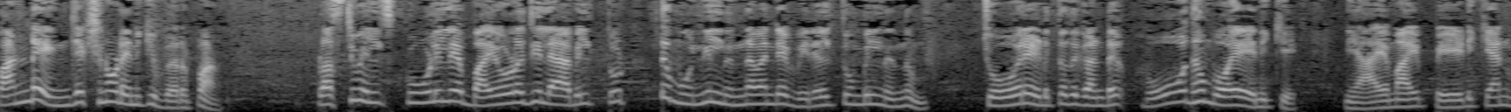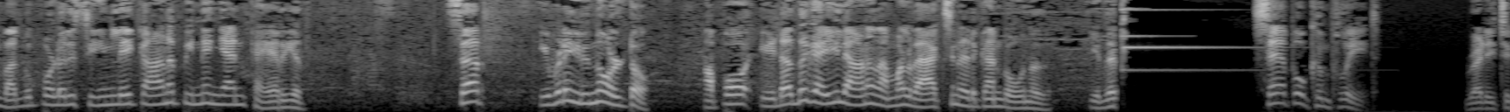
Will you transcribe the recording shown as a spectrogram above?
പണ്ടേ ഇഞ്ചക്ഷനോട് എനിക്ക് വെറുപ്പാണ്. പ്ലസ് ടുവിൽ സ്കൂളിലെ ബയോളജി ലാബിൽ തൊട്ട് മുന്നിൽ നിന്നവന്റെ വിരൽത്തുമ്പിൽ നിന്നും ചോര എടുത്തത് കണ്ട് ബോധം പോയ എനിക്ക് ന്യായമായി പേടിക്കാൻ വകുപ്പുള്ളൊരു സീനിലേക്കാണ് പിന്നെ ഞാൻ കയറിയത്. സർ ഇവിടെ ഇരുന്നോൾട്ടോ അപ്പോ ഇടത് കൈയിലാണ് നമ്മൾ വാക്സിൻ എടുക്കാൻ പോകുന്നത്. ഇത് Sample complete. Ready to?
